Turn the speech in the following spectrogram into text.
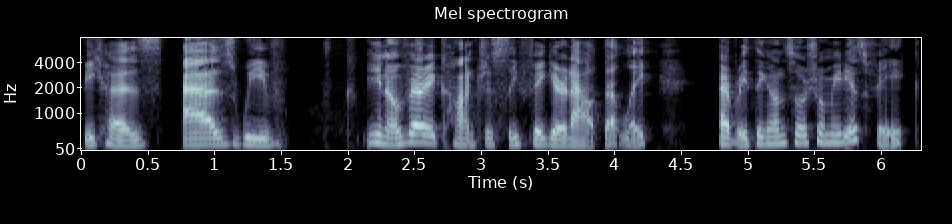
because as we've you know, very consciously figured out that like everything on social media is fake.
